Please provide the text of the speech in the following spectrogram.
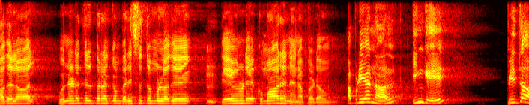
ஆதலால் உன்னிடத்தில் பிறக்கும் பரிசுத்தம் உள்ளது தேவனுடைய குமாரன் எனப்படும். அப்படியானால் இங்கே பிதா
